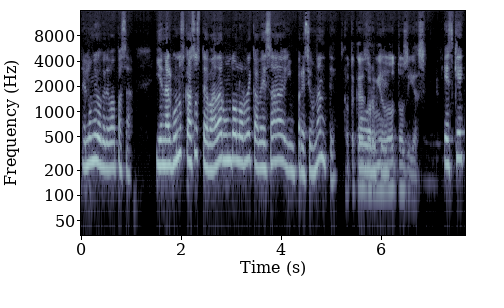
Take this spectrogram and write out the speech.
es lo único que te va a pasar. Y en algunos casos te va a dar un dolor de cabeza impresionante. O te quedas porque- dormido dos días. Es que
